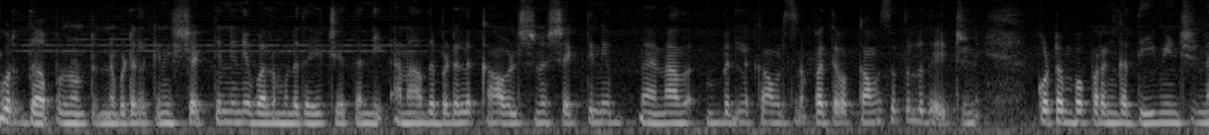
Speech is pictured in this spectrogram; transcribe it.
వృద్ధాపులు ఉంటున్న బిడ్డలకి నీ శక్తిని నీ బలమును దయచేతండి అనాథ బిడ్డలకు కావలసిన శక్తిని అనాథ బిడ్డలకు కావాల్సిన ప్రతి ఒక్క అవసరతలు దయచండి. కుటుంబ పరంగా దీవించిన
